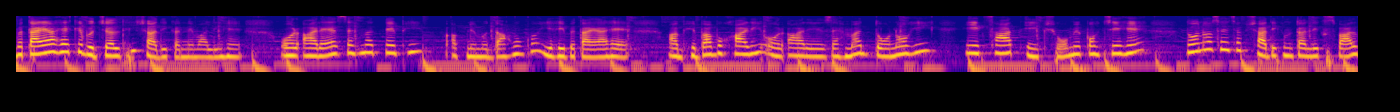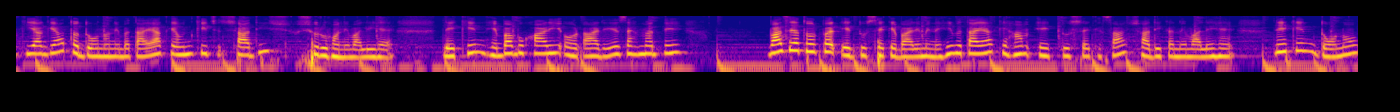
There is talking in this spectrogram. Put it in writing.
बताया है कि वो जल्द ही शादी करने वाली हैं और आर एस अहमद ने भी अपने मुद्दाहों को यही बताया है। अब हिबा बुखारी और आर एस अहमद दोनों ही एक साथ एक शो में पहुँचे हैं। दोनों से जब शादी के मुतालिक सवाल किया गया तो दोनों ने बताया कि उनकी शादी शुरू होने वाली है। लेकिन हिबा बुखारी और आरियज अहमद ने वाजिया तौर पर एक दूसरे के बारे में नहीं बताया कि हम एक दूसरे के साथ शादी करने वाले हैं। लेकिन दोनों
